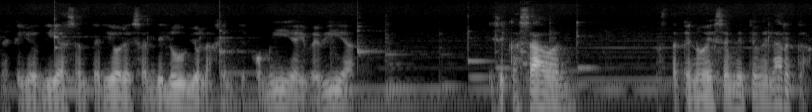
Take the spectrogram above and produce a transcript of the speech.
En aquellos días anteriores al diluvio la gente comía y bebía y se casaban hasta que Noé se metió en el arca.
